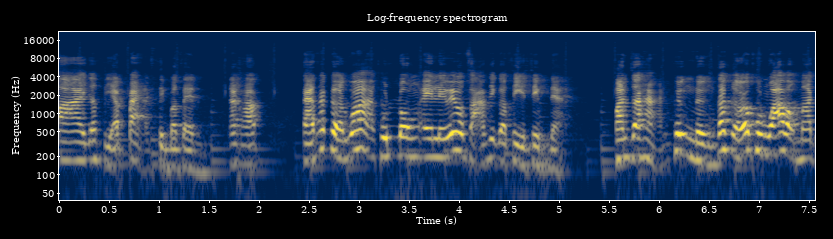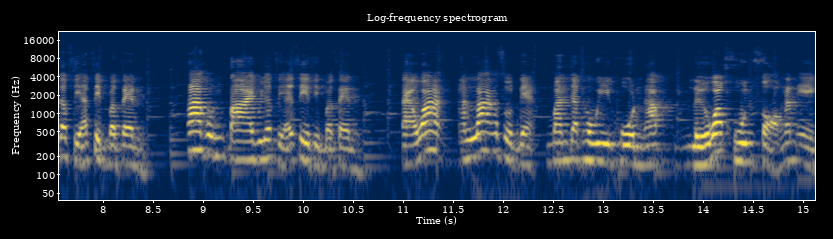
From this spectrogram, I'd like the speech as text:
ตายจะเสีย 80%นะครับ แต่ถ้าเกิดว่าคุณลงไอเลเวล 30 กับ 40 เนี่ย มันจะหารครึ่งหนึ่ง ถ้าเกิดว่าคุณว้าร์ปออกมาจะเสีย 10%ถ้าคุณตายคุณจะเสีย 40% แต่ว่าอันล่างสุดเนี่ยมันจะทวีคูณครับ หรือว่าคูณ 2 นั่นเอง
